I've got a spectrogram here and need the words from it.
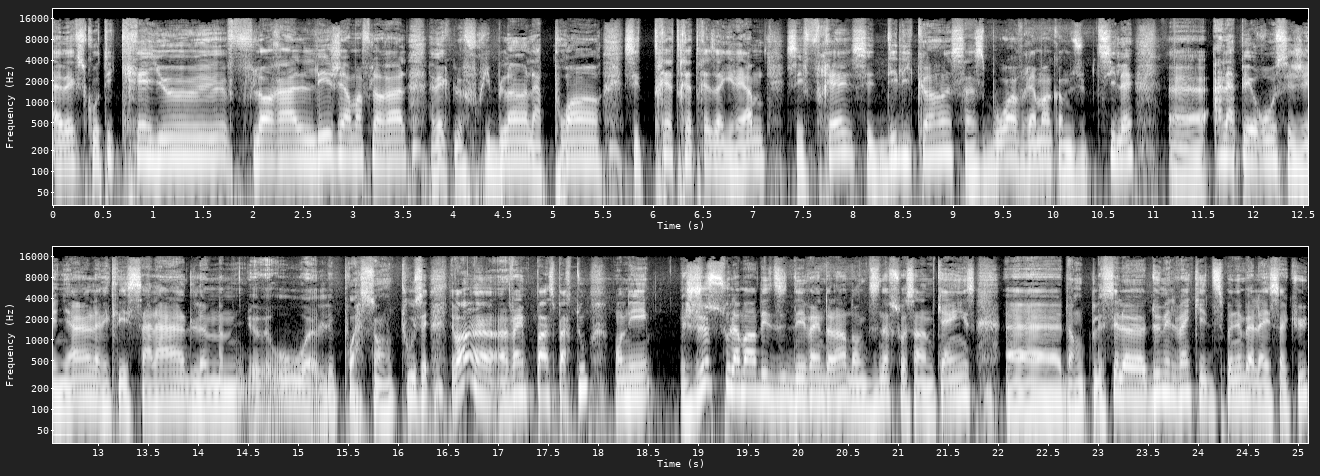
avec ce côté crayeux, floral, légèrement floral, avec le fruit blanc, la poire. C'est très, très, très agréable. C'est frais, c'est délicat, ça se boit vraiment comme du petit lait. Euh, à l'apéro, c'est génial, avec les salades, le, euh, ou euh, les poissons, tout. C'est vraiment un, un vin passe-partout. On est juste sous la barre des, des 20 dollars, donc 19,75. Euh, donc c'est le 2020 qui est disponible à la SAQ.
